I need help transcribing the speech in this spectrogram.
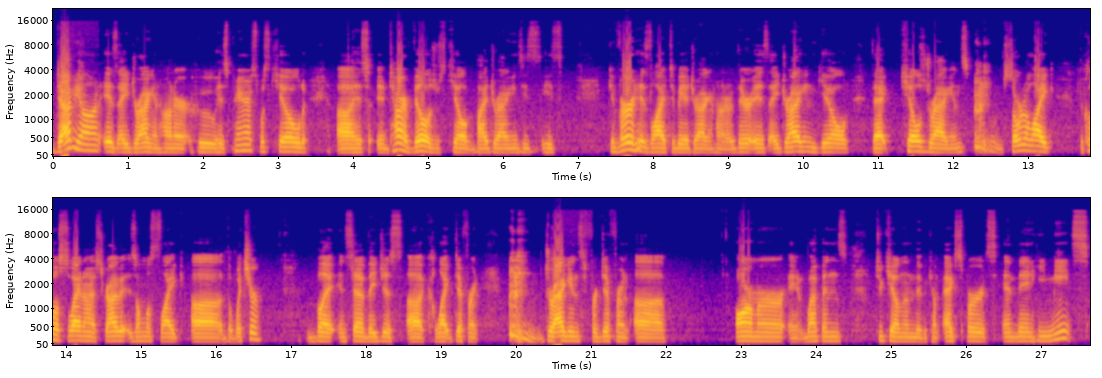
Davion is a dragon hunter who his parents was killed uh, his entire village was killed by dragons. He's he's converted his life to be a dragon hunter. There is a dragon guild that kills dragons. Sort of like the closest way i know how to describe it is almost like uh, the witcher but instead they just uh, collect different dragons for different uh, armor and weapons to kill them. They become experts, and then he meets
